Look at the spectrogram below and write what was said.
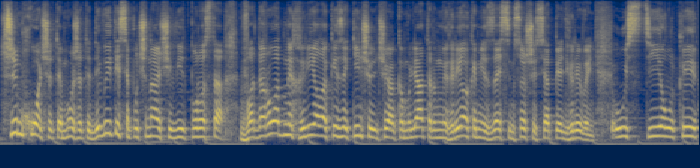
чим хочете, можете дивитися, починаючи від просто водородних грілок і закінчуючи акумуляторними грілками за 765 гривень. Устілки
